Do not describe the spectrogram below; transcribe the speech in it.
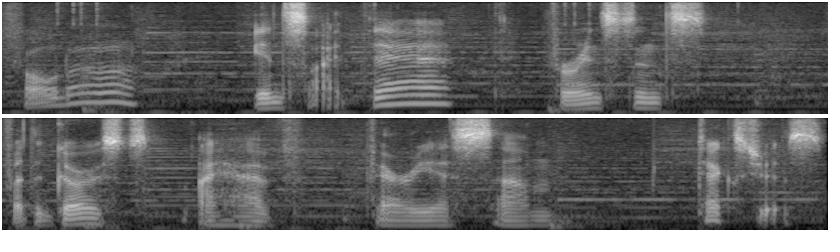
folder, inside there, for instance, for the ghosts, I have various um, textures.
